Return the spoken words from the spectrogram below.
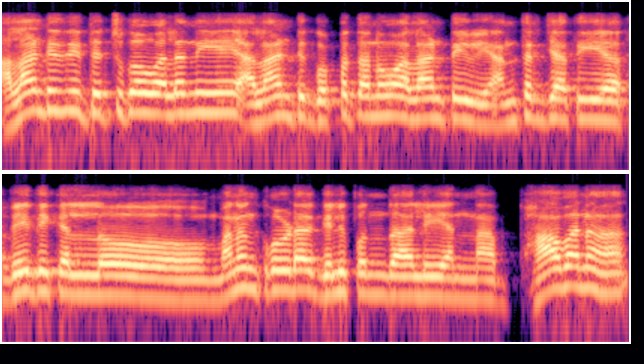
అలాంటిది తెచ్చుకోవాలని అలాంటి గొప్పతనం అలాంటి అంతర్జాతీయ వేదికల్లో మనం కూడా గెలుపొందాలి అన్న భావన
